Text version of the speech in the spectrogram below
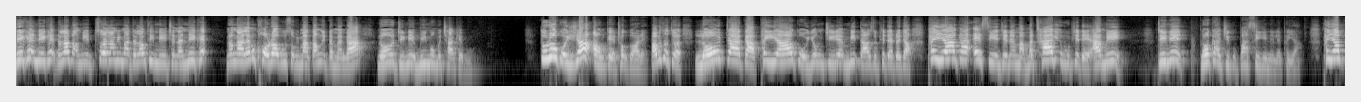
နေခဲ့နေခဲ့ဒီလောက်တောင်နေဆွဲလမ်းပြီးမှဒီလောက်ထိနေချင်တာနေခဲ့နော်ငါလည်းမခေါ်တော့ဘူးဆိုပြီးမှကောင်းကင်တမန်ကနော်ဒီနေ့မိမို့မချခဲ့ဘူး။သူတို့ကိုရအောင်ကဲထုတ်သွားတယ်ဘာဖြစ်လို့ဆိုတော့လောတကဖယားကိုယုံကြည်တဲ့မိသားစုဖြစ်တဲ့အတွက်ကြောင့်ဖယားကအဲ့စီရင်ခြင်းထဲမှာမထားခဲ့ဘူးဖြစ်တယ်အာမင် ဒီနေ့လောကကြီးကိုဘာစီရင်နေလဲဖယားဖယားဘ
